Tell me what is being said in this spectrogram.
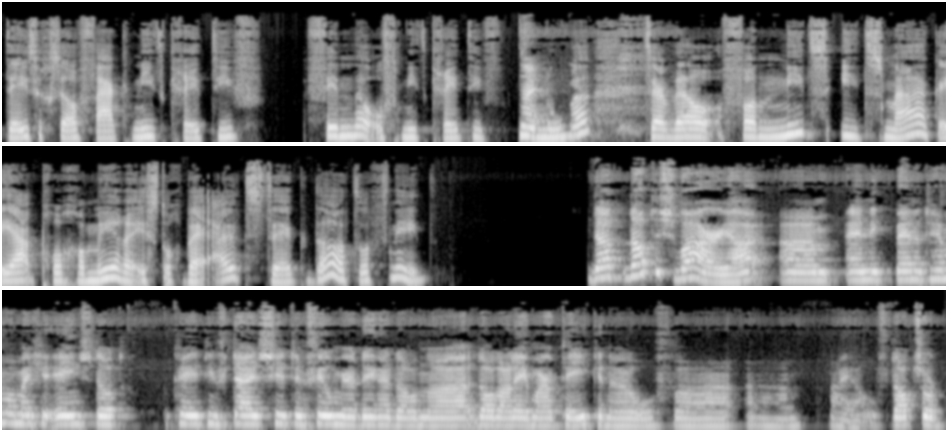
IT zichzelf vaak niet creatief vinden of niet creatief nee. noemen. Terwijl van niets iets maken, ja, programmeren is toch bij uitstek dat, of niet? Dat, dat is waar, ja. Um, en ik ben het helemaal met je eens dat creativiteit zit in veel meer dingen dan, uh, dan alleen maar tekenen of, uh, uh, nou ja, of dat soort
